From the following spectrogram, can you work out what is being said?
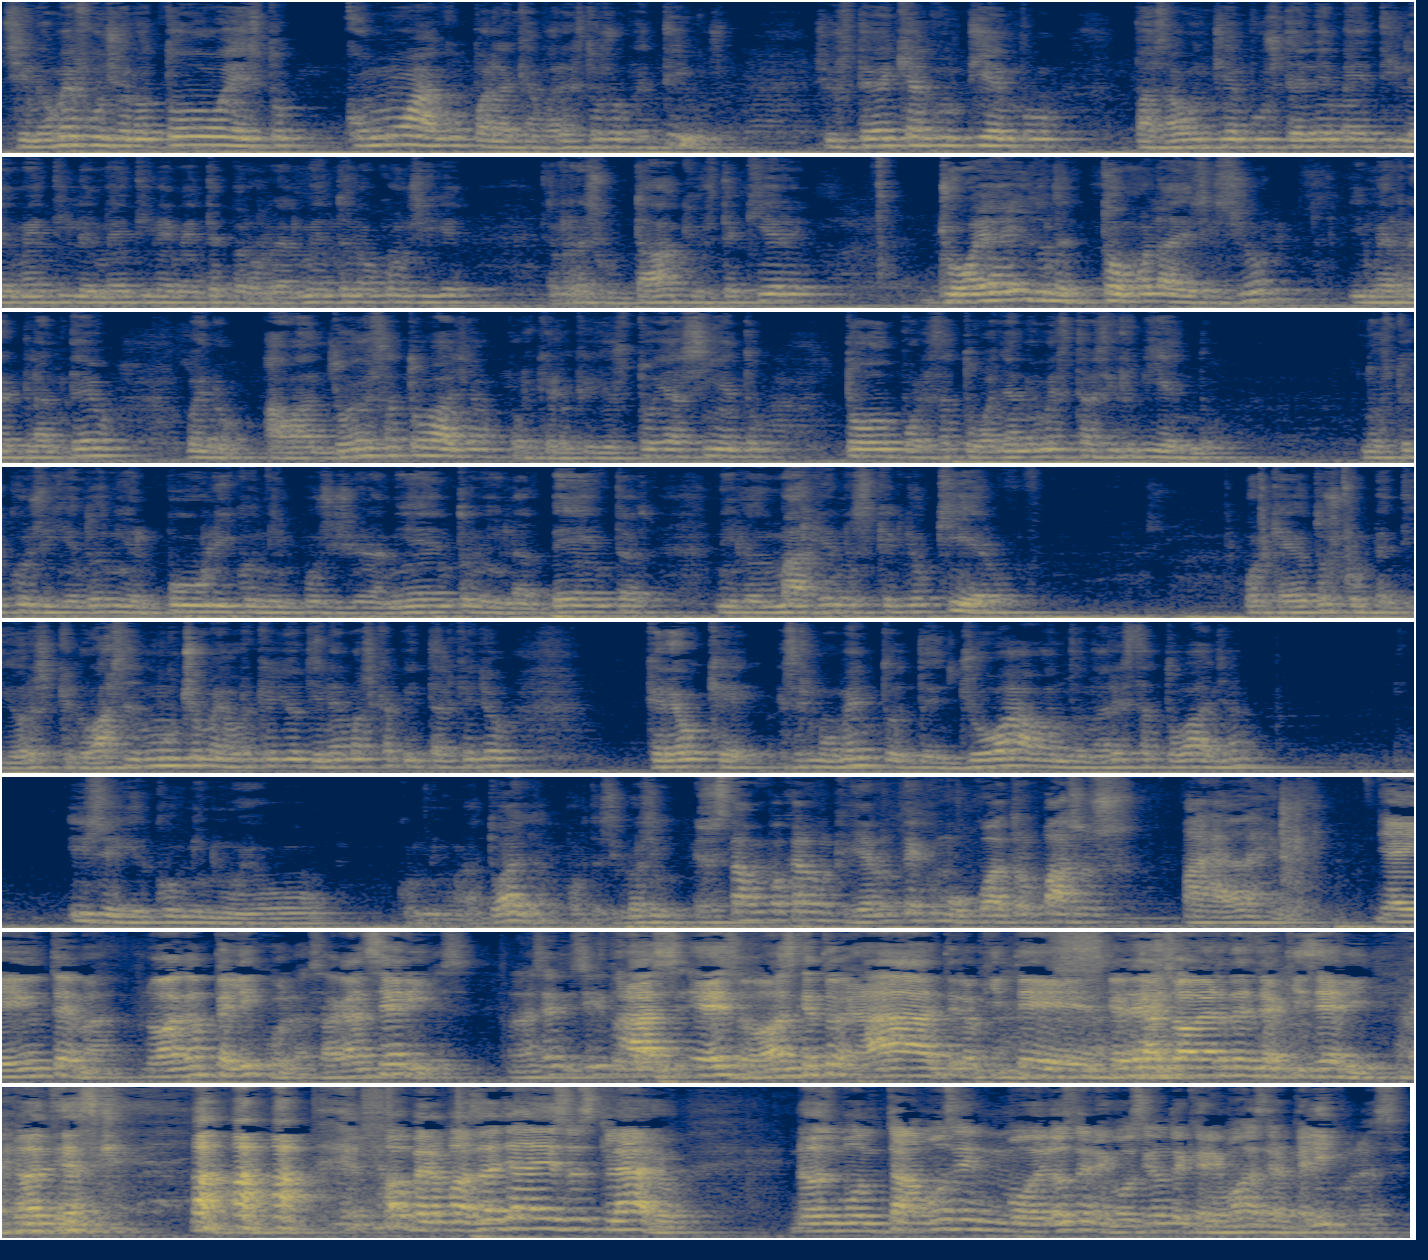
si no me funcionó todo esto, ¿cómo hago para alcanzar estos objetivos? Si usted ve que algún tiempo, pasado un tiempo, usted le mete y le mete y le mete y le mete, pero realmente no consigue el resultado que usted quiere, yo ahí es donde tomo la decisión y me replanteo, bueno, abandono esa toalla porque lo que yo estoy haciendo, todo por esa toalla no me está sirviendo. No estoy consiguiendo ni el público, ni el posicionamiento, ni las ventas, ni los márgenes que yo quiero, porque hay otros competidores que lo hacen mucho mejor que yo, tienen más capital que yo. Creo que es el momento de yo abandonar esta toalla y seguir con mi, nuevo, con mi nueva toalla, por decirlo así. Eso está muy bacano porque ya noté como cuatro pasos para la gente. Y ahí hay un tema, no hagan películas, hagan series. Una serie, sí, total. Haz eso, haz que tú. Ah, te lo quité. Es que alcanzó a ver desde aquí serie. No, tienes que- no, pero más allá de eso es claro. Nos montamos en modelos de negocio donde queremos hacer películas.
